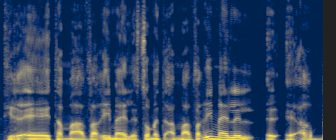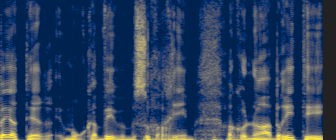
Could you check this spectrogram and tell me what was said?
תראה את המעברים האלה? זאת אומרת, המעברים האלה אה, אה, הרבה יותר מורכבים ומסובכים. נכון. בקולנוע הבריטי,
